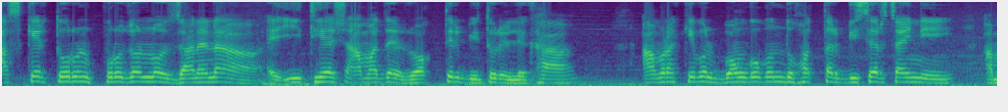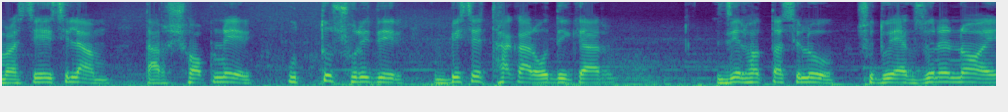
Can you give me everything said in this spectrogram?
আজকের তরুণ প্রজন্ম জানে না, এই ইতিহাস আমাদের রক্তের ভিতরে লেখা। আমরা কেবল বঙ্গবন্ধু হত্যার বিচার চাইনি, আমরা চেয়েছিলাম তার স্বপ্নের উত্তরসূরিদের বেঁচে থাকার অধিকার। জেল হত্যা ছিল শুধু একজনের নয়,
